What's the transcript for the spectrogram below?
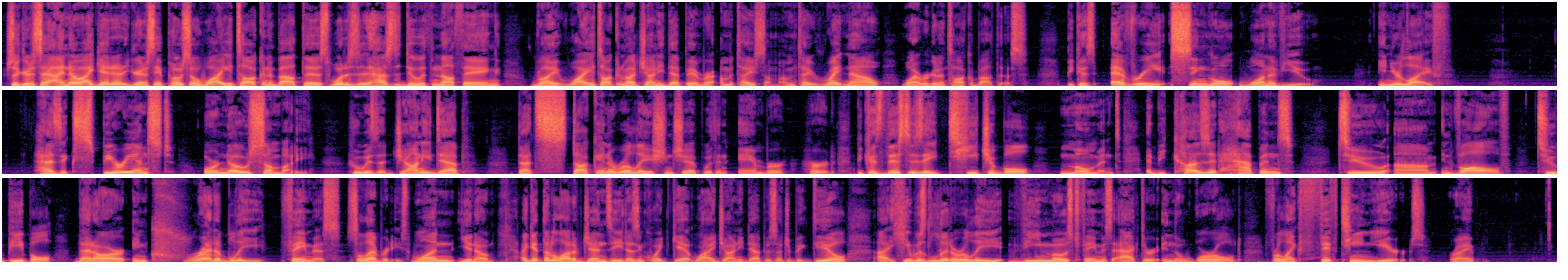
So you're going to say, I know, I get it. You're going to say, Poso, why are you talking about this? What is it? it has to do with nothing, right? Why are you talking about Johnny Depp? Amber? I'm going to tell you something. I'm going to tell you right now why we're going to talk about this. Because every single one of you in your life has experienced or knows somebody who is a Johnny Depp that's stuck in a relationship with an Amber Heard because this is a teachable moment. And because it happens to um, involve two people that are incredibly famous celebrities. One, you know, I get that a lot of Gen Z doesn't quite get why Johnny Depp is such a big deal. Uh, he was literally the most famous actor in the world for like 15 years, right?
